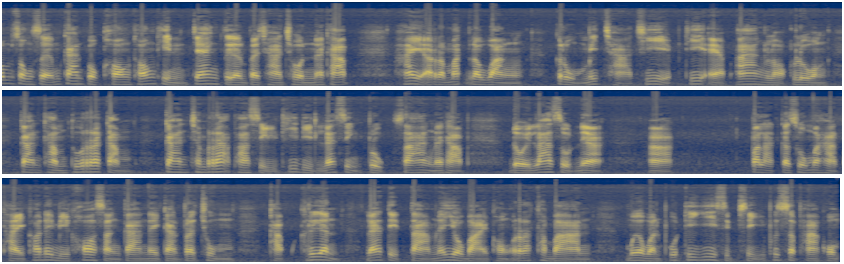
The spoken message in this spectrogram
รมส่งเสริมการปกครองท้องถิ่นแจ้งเตือนประชาชนนะครับ ให้ระมัดระวังกลุ่มมิจฉาชีพที่แอบอ้างหลอกลวง การทำธุรกรรม การชำระภาษีที่ดินและสิ่งปลูกสร้างนะครับ โดยล่าสุดเนี่ยอ่าปลัดกระทรวงมหาดไทยเขาได้มีข้อสั่งการในการประชุมขับเคลื่อนและติดตามนโยบายของรัฐบาล เมื่อวันพุธที่ 24 พฤษภาคม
